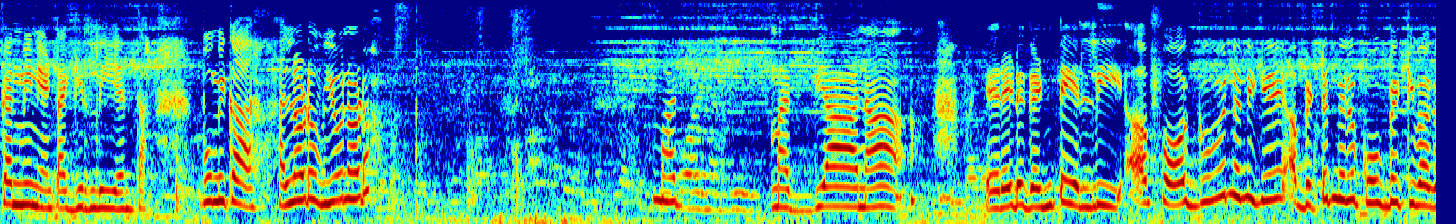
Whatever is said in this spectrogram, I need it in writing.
ಕನ್ವೀನಿಯೆಂಟ್ ಆಗಿರಲಿ ಅಂತ. ಭೂಮಿಕಾ ಅಲ್ಲಿ ನೋಡು ವ್ಯೂ ನೋಡು. ಮದ್, ಮಧ್ಯಾಹ್ನ ಎರಡು ಗಂಟೆಯಲ್ಲಿ ಆ ಫಾಗು ನನಗೆ ಆ ಬೆಟ್ಟದ ಮೇಲಕ್ಕೆ ಹೋಗ್ಬೇಕು ಇವಾಗ.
